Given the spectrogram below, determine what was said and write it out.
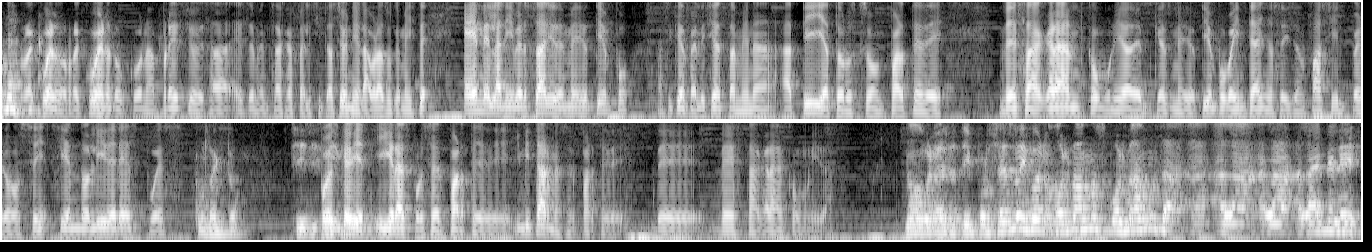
recuerdo, recuerdo con aprecio ese mensaje de felicitación y el abrazo que me diste en el aniversario de medio tiempo. Así que felicidades también a, ti y a todos los que son parte de, esa gran comunidad que es medio tiempo. 20 años se dicen fácil, pero sí, siendo líderes, pues. Correcto pues qué bien, y gracias por ser parte de, invitarme a ser parte de, esta gran comunidad. No, gracias a ti por serlo. Y bueno, volvamos, volvamos a, la, MLS.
